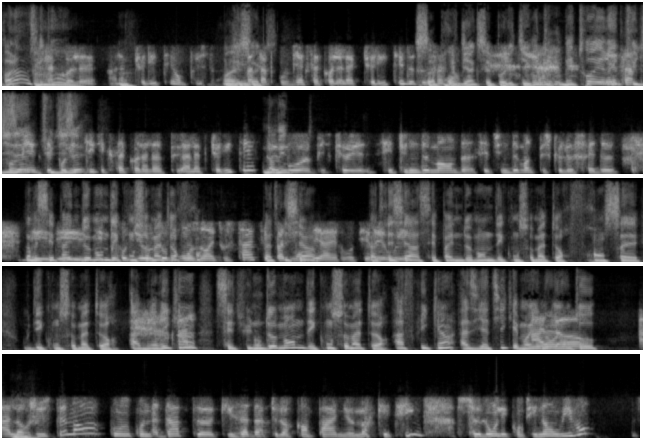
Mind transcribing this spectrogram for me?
Voilà, ça tout. colle à l'actualité en plus. Ouais, Bah, ça- ça prouve bien que ça colle à l'actualité de toute ça façon. prouve bien que c'est politique. Mais, toi, Eric, ça tu prouve disais, bien que tu c'est disais, politique et que ça colle à la- à l'actualité. Non, Le mais- mot, euh, puisque c'est une demande, c'est une demande puisque le fait de non mais des- c'est pas une demande des, produits consommateurs. et tout ça, c'est pas demandé à retirer. Patricia, c'est pas une demande des consommateurs français ou des consommateurs américains, c'est une demande des consommateurs africains, asiatiques et moyen-orientaux. Alors justement, qu'on qu'on adapte, euh, qu'ils adaptent leur campagne marketing selon les continents où ils vont.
